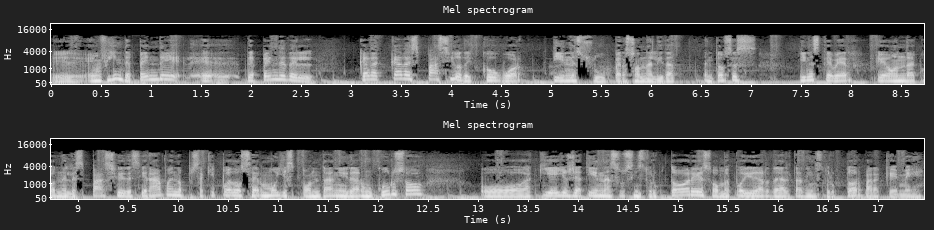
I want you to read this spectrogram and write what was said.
Eh, en fin, depende, eh, depende del. Cada, cada espacio de cowork tiene su personalidad. Entonces, tienes que ver qué onda con el espacio y decir, ah, bueno, pues aquí puedo ser muy espontáneo y dar un curso. O aquí ellos ya tienen a sus instructores, o me puedo dar de alta de instructor para que me,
